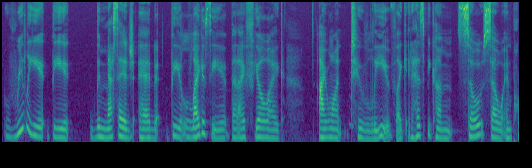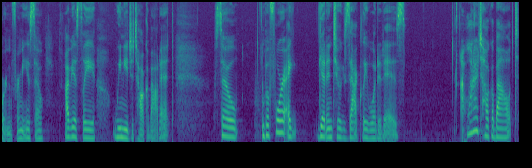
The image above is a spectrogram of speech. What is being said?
really the the message and the legacy that I feel like I want to leave. Like it has become so, so important for me. So obviously, we need to talk about it. So before I get into exactly what it is, I want to talk about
